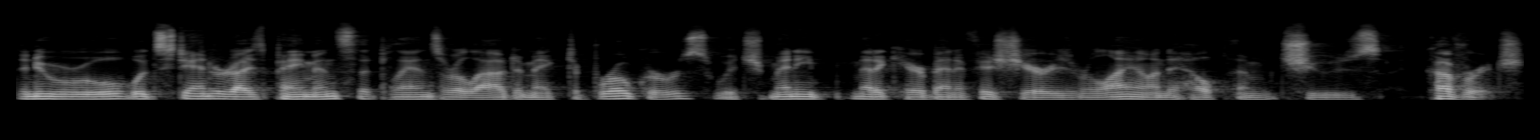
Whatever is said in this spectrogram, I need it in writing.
The new rule would standardize payments that plans are allowed to make to brokers, which many Medicare beneficiaries rely on to help them choose coverage.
